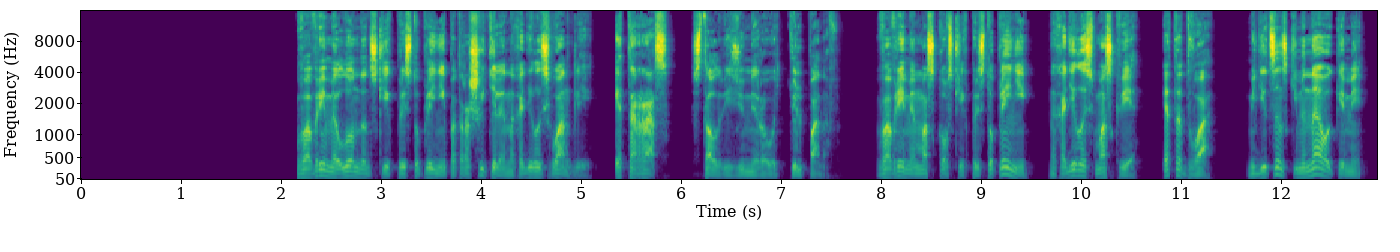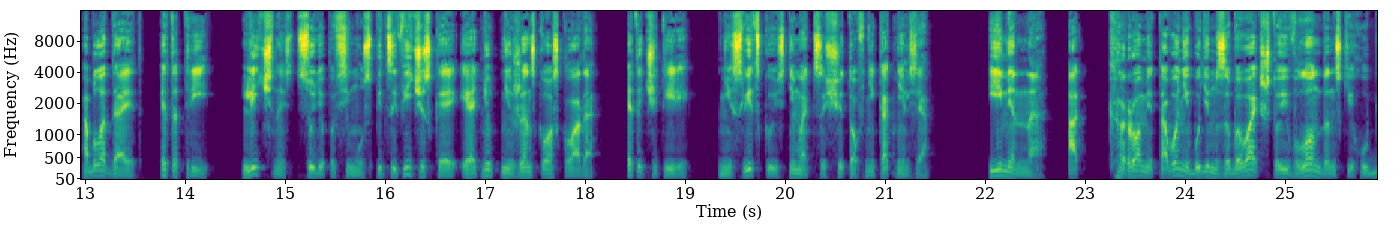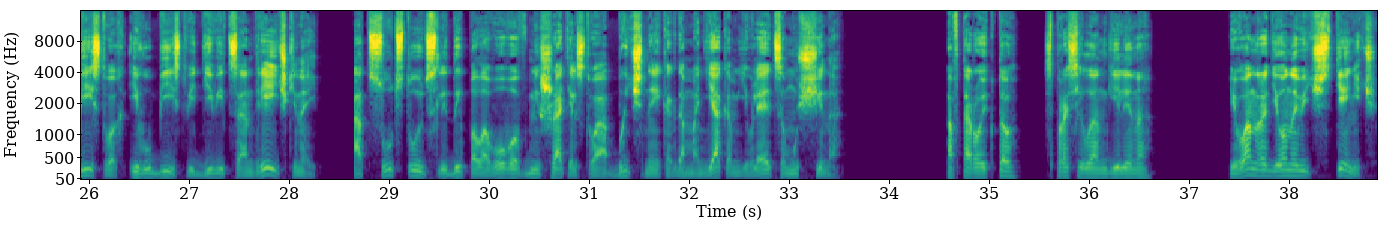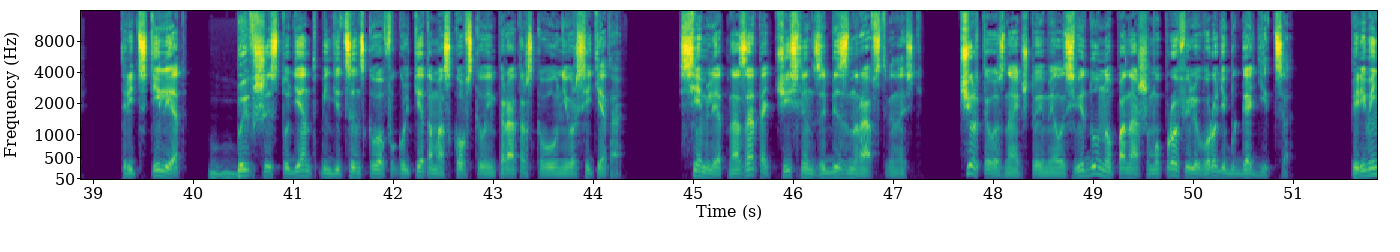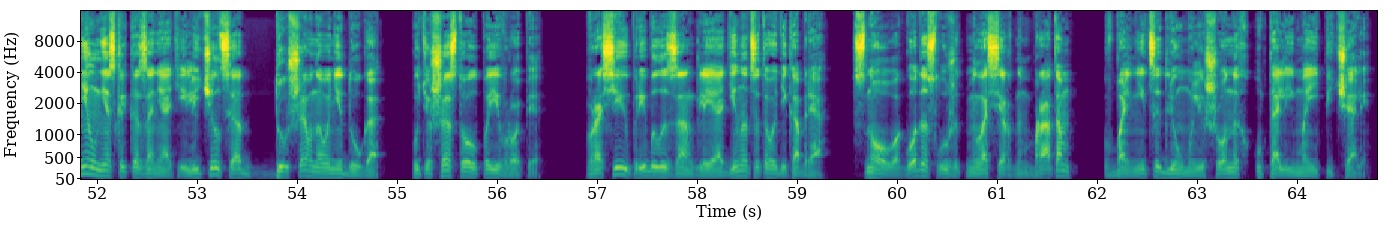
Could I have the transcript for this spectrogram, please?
Во время лондонских преступлений потрошителя находилась в Англии. Это раз, стал резюмировать Тюльпанов. Во время московских преступлений находилась в Москве. Это два. Медицинскими навыками обладает. Это три. Личность, судя по всему, специфическая и отнюдь не женского склада. Это четыре. Несвицкую снимать со счетов никак нельзя. Именно. А кроме того, не будем забывать, что и в лондонских убийствах, и в убийстве девицы Андреечкиной отсутствуют следы полового вмешательства, обычные, когда маньяком является мужчина. «А второй кто?» — спросила Ангелина. «Иван Родионович Стенич, 30 лет, бывший студент медицинского факультета Московского императорского университета. Семь лет назад отчислен за безнравственность. Черт его знает, что имелось в виду, но по нашему профилю вроде бы годится. Переменил несколько занятий, лечился от душевного недуга, путешествовал по Европе. В Россию прибыл из Англии 11 декабря. С Нового года служит милосердным братом в больнице для умалишенных «Утоли мои печали».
